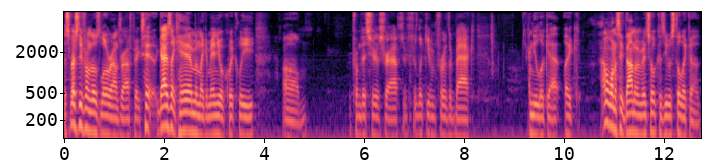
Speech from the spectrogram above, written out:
especially from those low round draft picks. Guys like him and like Immanuel Quickley, um, from this year's draft. If you look even further back, and you look at like I don't want to say Donovan Mitchell because he was still like a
